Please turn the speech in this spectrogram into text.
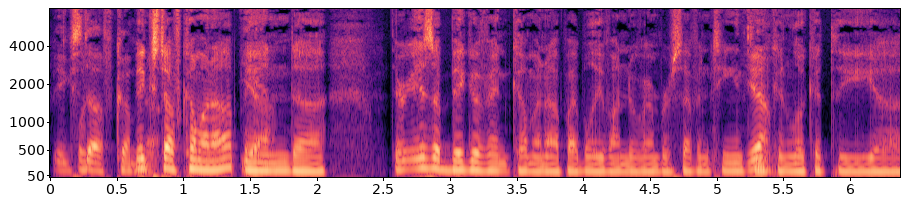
big stuff coming. big up. stuff coming up, Yeah. and uh, there is a big event coming up. I believe on November seventeenth. Yeah. You can look at the uh,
